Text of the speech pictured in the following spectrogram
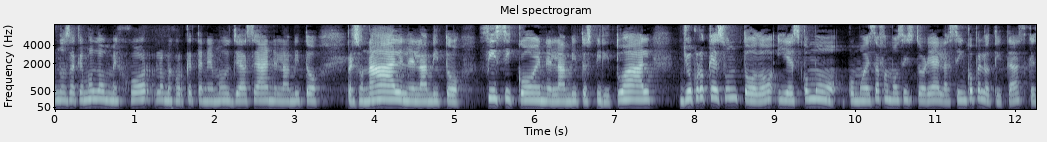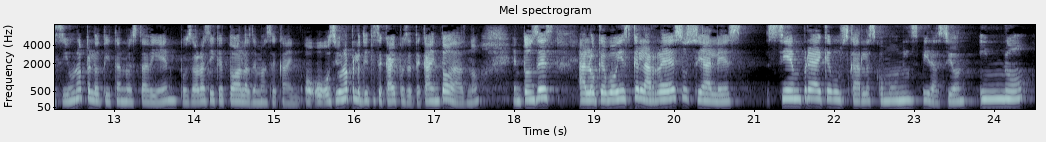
nos saquemos lo mejor, lo mejor que tenemos, ya sea en el ámbito personal, en el ámbito físico, en el ámbito espiritual. Yo creo que es un todo y es como, como esa famosa historia de las cinco pelotitas, que si una pelotita no está bien, pues ahora sí que todas las demás se caen. O, o, o si una pelotita se cae, pues se te caen todas, ¿no? Entonces, a lo que voy es que las redes sociales siempre hay que buscarlas como una inspiración y no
